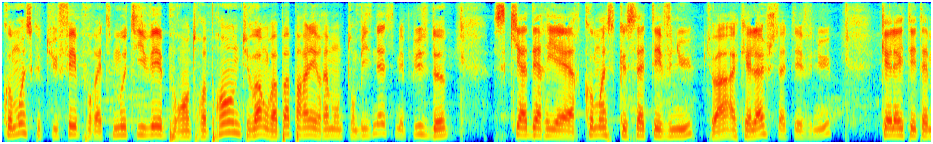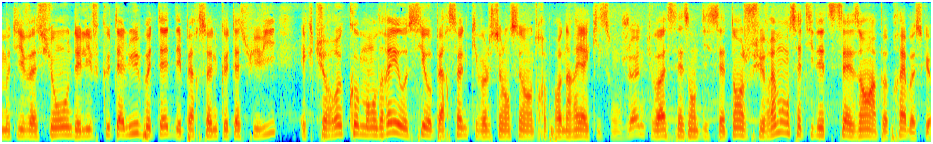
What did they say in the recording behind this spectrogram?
Comment est-ce que tu fais pour être motivé pour entreprendre? Tu vois, on va pas parler vraiment de ton business, mais plus de ce qu'il y a derrière. Comment est-ce que ça t'est venu? Tu vois, à quel âge ça t'est venu? Quelle a été ta motivation, des livres que tu as lus peut-être, des personnes que tu as suivies et que tu recommanderais aussi aux personnes qui veulent se lancer dans l'entrepreneuriat qui sont jeunes, tu vois, 16 ans, 17 ans. Je suis vraiment cette idée de 16 ans à peu près parce que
